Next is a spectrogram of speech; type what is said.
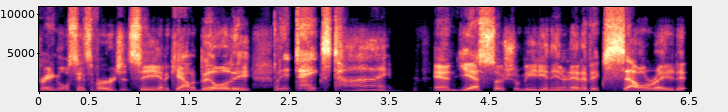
creating a little sense of urgency and accountability, but it takes time. And yes, social media and the internet have accelerated it,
